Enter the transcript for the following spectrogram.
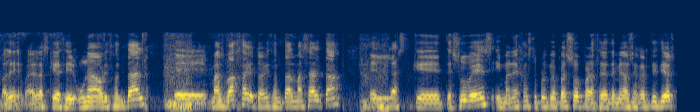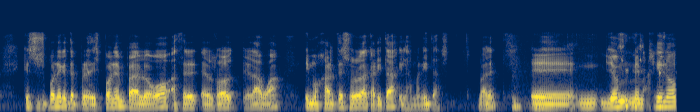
¿vale? Paralelas quiere decir una horizontal eh, más baja y otra horizontal más alta, en las que te subes y manejas tu propio peso para hacer determinados ejercicios que se supone que te predisponen para luego hacer el rol en el agua y mojarte solo la carita y las manitas, ¿vale? Eh, yo me imagino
